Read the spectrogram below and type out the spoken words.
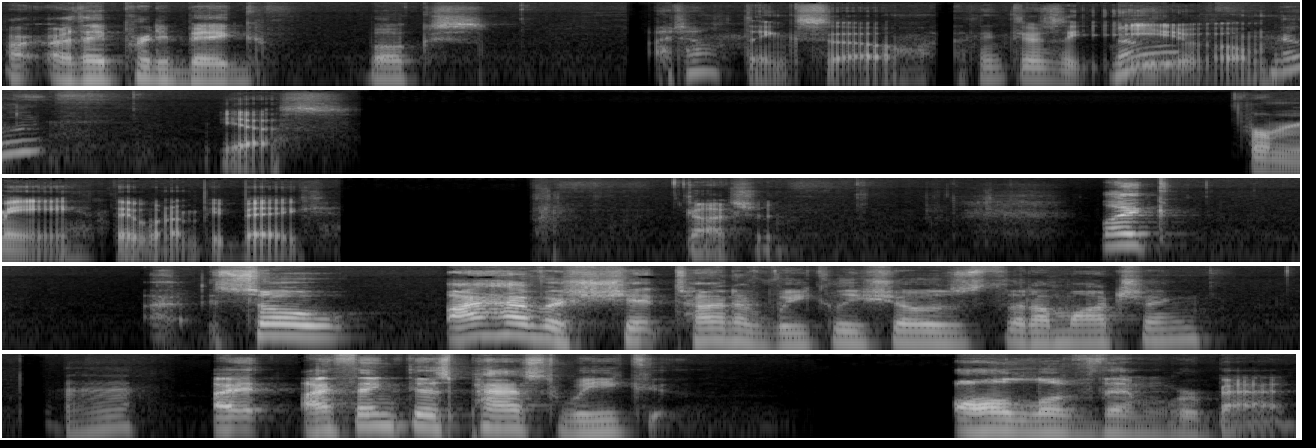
Are, are they pretty big books? I don't think so. I think there's like No? eight of them. Really? Yes. For me, they wouldn't be big. Gotcha. Like, uh, so I have a shit ton of weekly shows that I'm watching. Mhm. I I think this past week, all of them were bad.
